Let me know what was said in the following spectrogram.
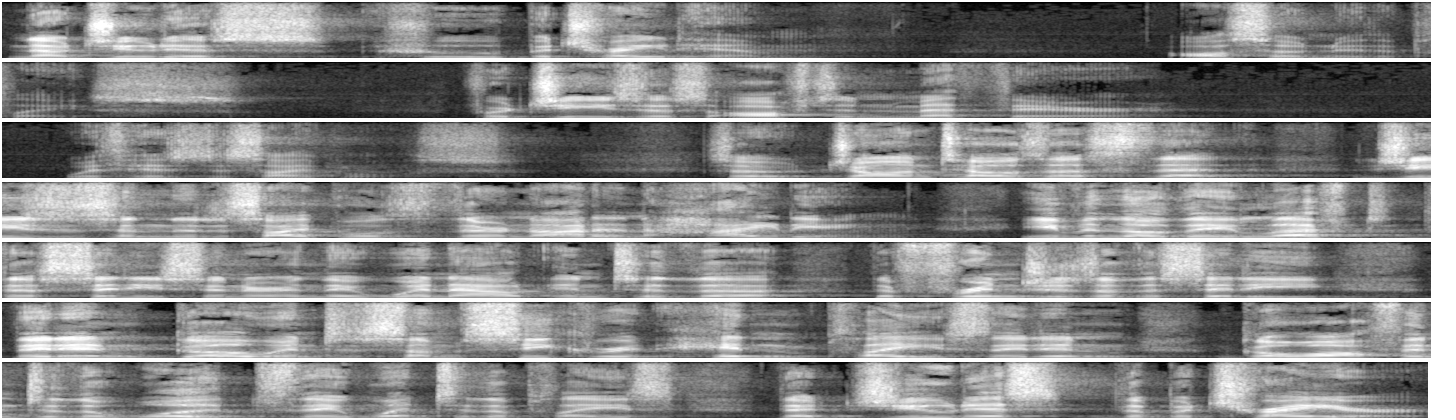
Now Judas, who betrayed him, also knew the place, for Jesus often met there with his disciples. So John tells us that Jesus and the disciples, they're not in hiding. Even though they left the city center and they went out into the, the fringes of the city, they didn't go into some secret hidden place. They didn't go off into the woods. They went to the place that Judas, the betrayer,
